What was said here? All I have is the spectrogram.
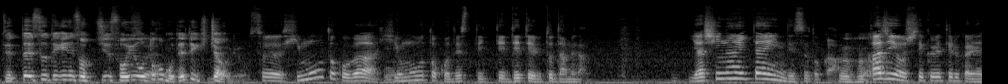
絶対数的にそっちそういう男も出てきちゃうよ。そういうひも男が「ひも男です」って言って出てるとダメなの。養いたいん。ですとかうん。家事をしてくれてるから養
